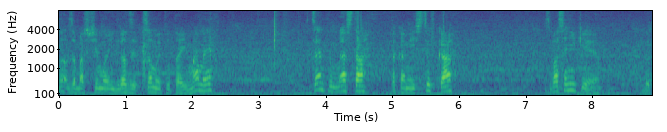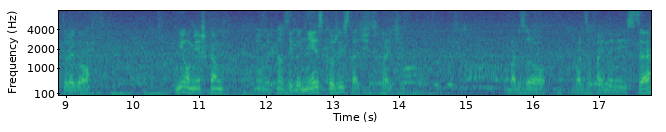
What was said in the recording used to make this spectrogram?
No, zobaczcie moi drodzy, co my tutaj mamy. W centrum miasta taka miejscówka z basenikiem, do którego nie umieszkam, nie umieszkam z niego nie skorzystać, słuchajcie. Bardzo, bardzo fajne miejsce.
